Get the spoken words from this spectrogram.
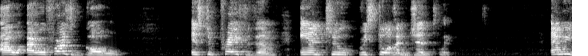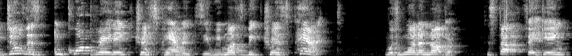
our, our first goal is to pray for them and to restore them gently. And we do this incorporating transparency. We must be transparent with one another. To stop faking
